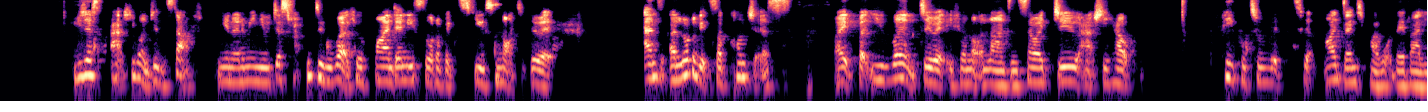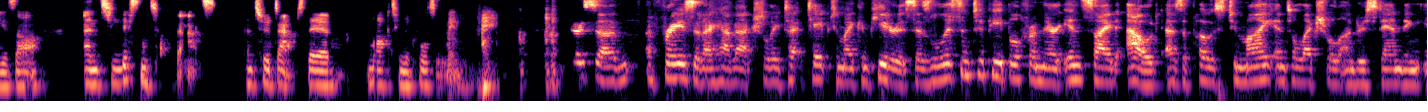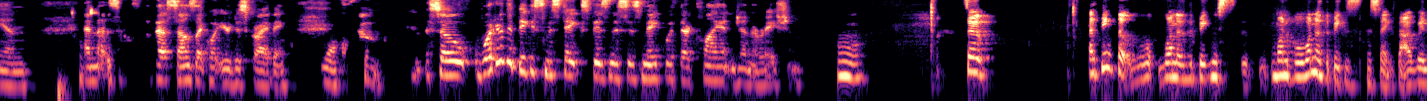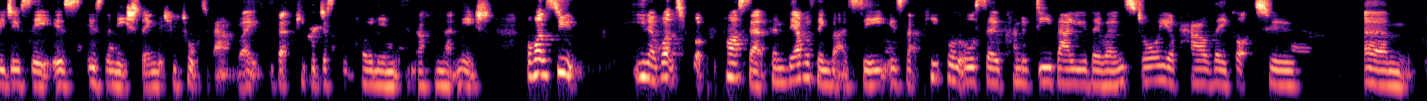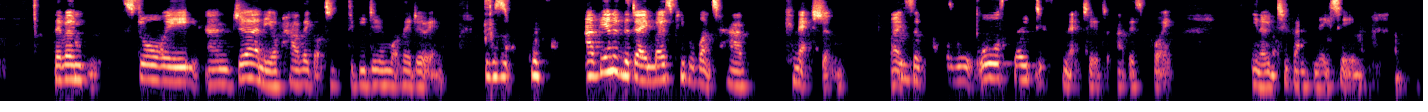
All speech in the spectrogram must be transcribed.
you just actually won't do the stuff. You know what I mean? You just do the work. You'll find any sort of excuse not to do it. And a lot of it's subconscious, right? But you won't do it if you're not aligned. And so I do actually help people to, to identify what their values are and to listen to that and to adapt their marketing accordingly. There's a, a, phrase that I have actually t- taped to my computer. It says, listen to people from their inside out as opposed to my intellectual understanding in. And that's, that sounds like what you're describing. Yes. So, what are the biggest mistakes businesses make with their client generation? Mm. So, I think that one of the biggest one of one of the biggest mistakes that I really do see is is the niche thing, which we talked about, right? That people just don't hone in enough on that niche. But once you you know once you've got past that, then the other thing that I see is that people also kind of devalue their own story of how they got to um, their own story and journey of how they got to, to be doing what they're doing. Because at the end of the day, most people want to have connection, right? Mm-hmm. So we're all so disconnected at this point you know 2018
